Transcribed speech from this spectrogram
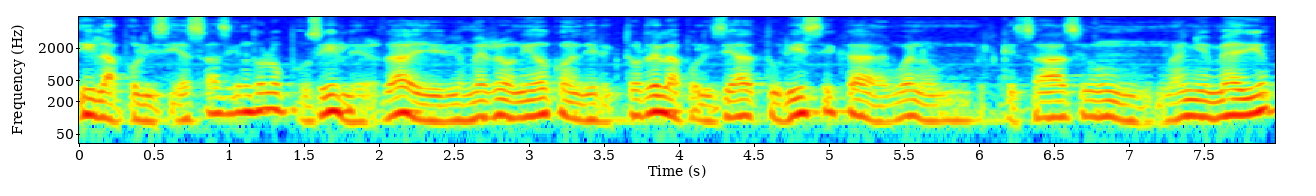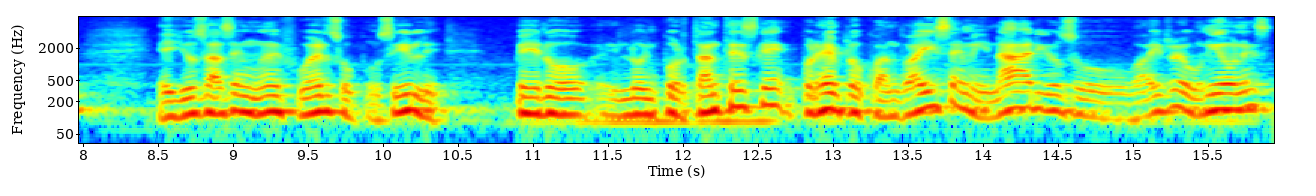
y la policía está haciendo lo posible, ¿verdad? Y yo me he reunido con el director de la policía turística, bueno, el que está hace un año y medio, ellos hacen un esfuerzo posible, pero lo importante es que, por ejemplo, cuando hay seminarios o hay reuniones,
